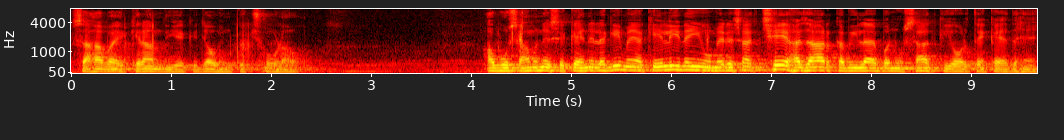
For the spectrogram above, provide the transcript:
साहबा किराम दिए कि जाओ इनको छोड़ाओ। अब वो सामने से कहने लगी, मैं अकेली नहीं हूँ, मेरे साथ छः हज़ार कबीला बनु साद की औरतें कैद हैं।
